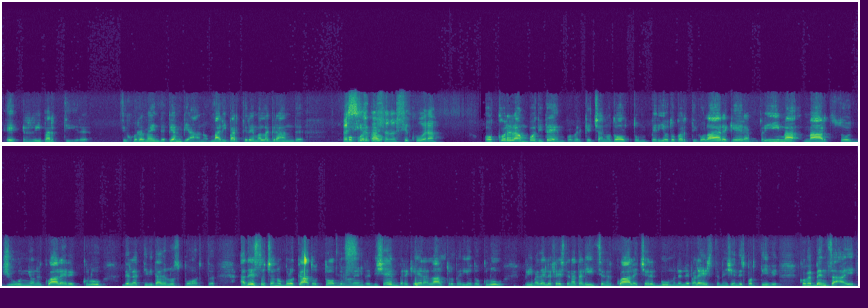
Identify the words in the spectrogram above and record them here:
e ripartire, sicuramente pian piano, ma ripartiremo alla grande. Eh sì, sono sicura. Occorrerà un po' di tempo perché ci hanno tolto un periodo particolare che era mm. prima marzo-giugno nel quale era il clou delle attività dello sport. Adesso ci hanno bloccato ottobre, eh novembre e dicembre che era l'altro periodo clou prima delle feste natalizie nel quale c'era il boom nelle palestre, nei centri sportivi, come ben sai,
